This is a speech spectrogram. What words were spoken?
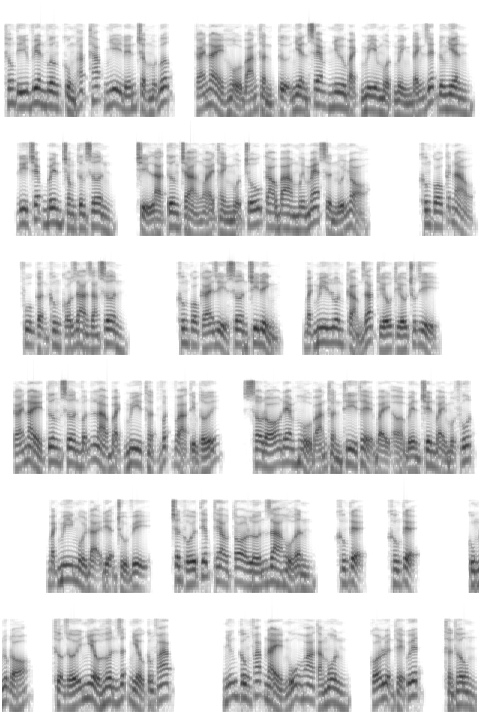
Thông tý viên vương cùng hát tháp nhi đến chậm một bước, cái này hổ bán thần tự nhiên xem như bạch mi một mình đánh giết đương nhiên, ghi chép bên trong tương sơn, chỉ là tương trà ngoài thành một chỗ cao ba mươi mét sườn núi nhỏ. Không có cách nào phụ cận không có ra giáng sơn. Không có cái gì sơn chi đỉnh, bạch mi luôn cảm giác thiếu thiếu chút gì. Cái này tương sơn vẫn là bạch mi thật vất vả tìm tới, sau đó đem hổ bán thần thi thể bày ở bên trên bảy một phút. Bạch mi ngồi đại điện chủ vị, chân khối tiếp theo to lớn ra hổ ân, không tệ không tệ cùng lúc đó, thượng giới nhiều hơn rất nhiều công pháp. Những công pháp này ngũ hoa tám môn, có luyện thể quyết, thần thông,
